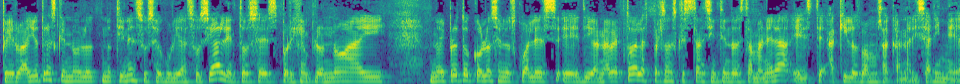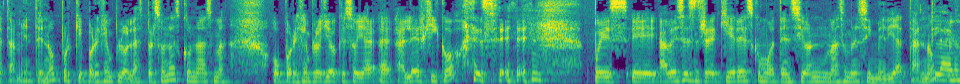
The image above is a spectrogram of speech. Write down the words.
pero hay otras que no, no tienen su seguridad social. Entonces, por ejemplo, no hay no hay protocolos en los cuales eh, digan, a ver, todas las personas que se están sintiendo de esta manera, este, aquí los vamos a canalizar inmediatamente, ¿no? Porque, por ejemplo, las personas con asma, o por ejemplo yo que soy alérgico, este, pues eh, a veces requieres como atención más o menos inmediata, ¿no? Claro.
